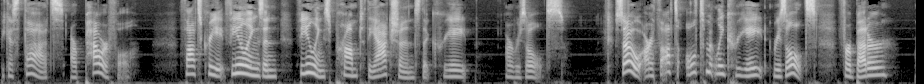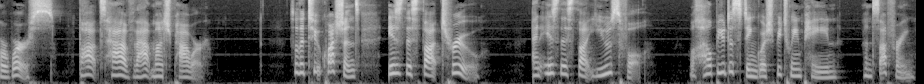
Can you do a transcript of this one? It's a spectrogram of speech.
because thoughts are powerful. Thoughts create feelings, and feelings prompt the actions that create our results. So, our thoughts ultimately create results for better or worse. Thoughts have that much power. So, the two questions is this thought true? And is this thought useful? Will help you distinguish between pain and suffering.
